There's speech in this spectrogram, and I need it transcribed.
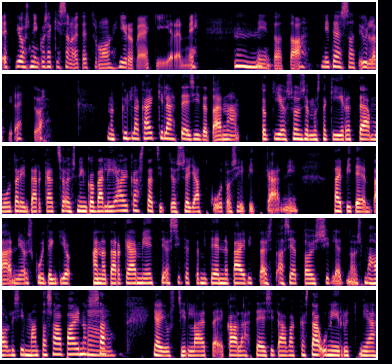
et jos niin kuin säkin sanoit, että sulla on hirveä kiire, niin, mm. niin tota, miten sä saat ylläpidettyä? No kyllä kaikki lähtee siitä, että aina toki jos on semmoista kiirettä ja muuta, niin tärkeää, että se olisi niin väliaikaista, että sit jos se jatkuu tosi pitkään niin, tai pitempään, niin olisi kuitenkin jo aina tärkeää miettiä sitten, että miten ne päivittäiset asiat olisi sille, että ne olisi mahdollisimman tasapainossa. Mm. Ja just sillä, että eka lähtee sitä vaikka sitä unirytmiä,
